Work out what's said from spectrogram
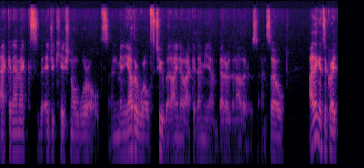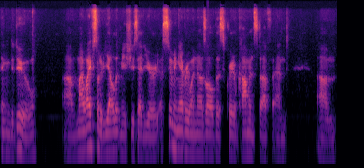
academics, the educational worlds, and many other worlds too. But I know academia better than others, and so I think it's a great thing to do. Um, my wife sort of yelled at me. She said, "You're assuming everyone knows all this Creative Commons stuff, and um,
